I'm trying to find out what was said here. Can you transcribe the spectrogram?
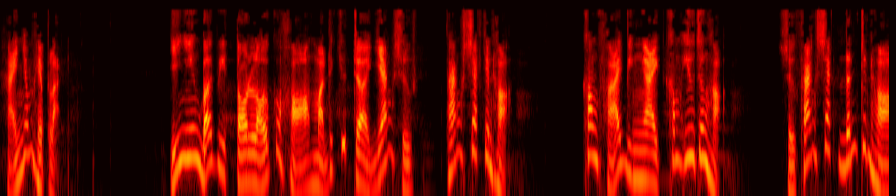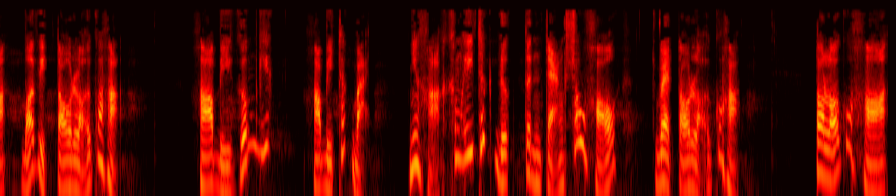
hãy nhóm hiệp lại. Dĩ nhiên bởi vì tội lỗi của họ mà Đức Chúa Trời giáng sự phán xét trên họ. Không phải vì Ngài không yêu thương họ. Sự phán xét đến trên họ bởi vì tội lỗi của họ. Họ bị gớm ghiếc, họ bị thất bại, nhưng họ không ý thức được tình trạng xấu hổ về tội lỗi của họ. Tội lỗi của họ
